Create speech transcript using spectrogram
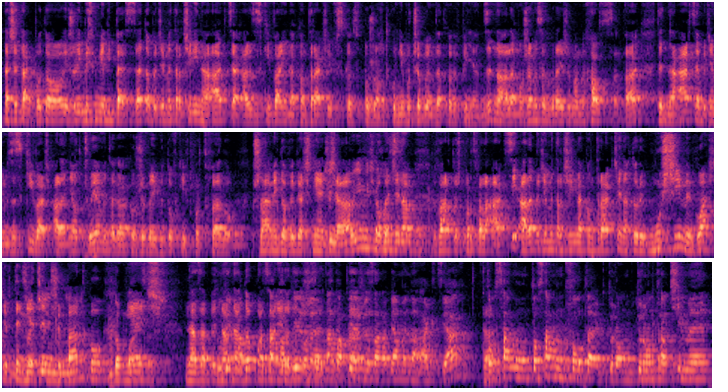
Znaczy tak, bo to jeżeli byśmy mieli BESE, to będziemy tracili na akcjach, ale zyskiwali na kontrakcie, wszystko jest w porządku, nie potrzebujemy dodatkowych pieniędzy, no ale możemy sobie wyobrazić, że mamy hossę, tak? Wtedy na akcjach będziemy zyskiwać, ale nie odczujemy tego jako żywej gotówki w portfelu, przynajmniej do wygaśnięcia, bo będzie nam wartość portfela akcji, ale będziemy tracili na kontrakcie, na którym musimy właśnie w tym jednym przypadku dopłacać. mieć na, zaby, na, na dopłacanie na papierze, do depozytu. Na papierze tak. zarabiamy na akcjach tak. tą, samą, tą samą kwotę, którą, którą tracimy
